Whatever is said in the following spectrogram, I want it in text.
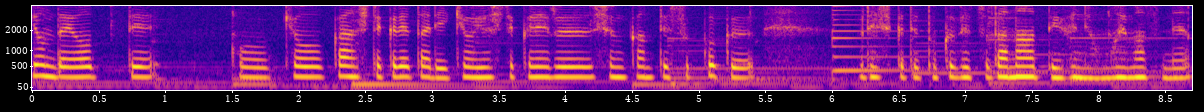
読んだよってこう共感してくれたり共有してくれる瞬間ってすっごく嬉しくて特別だなっていうふうに思いますね。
